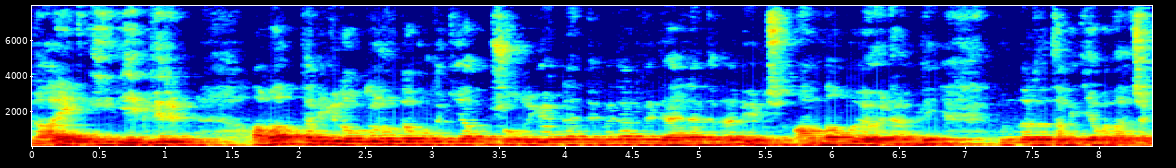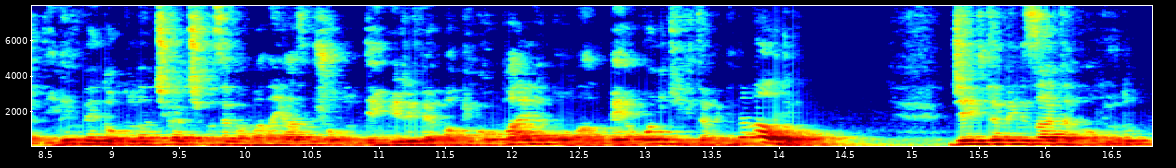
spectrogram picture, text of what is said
gayet iyi diyebilirim. Ama tabii ki doktorun da buradaki yapmış olduğu yönlendirmeler ve değerlendirmeler benim için anlamlı ve önemli. Bunları da tabii ki yabancak değilim ve doktordan çıkar çıkmaz hemen bana yazmış olduğu demiri ve apikopayla olan B12 vitaminini aldım. C vitamini zaten alıyordum.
